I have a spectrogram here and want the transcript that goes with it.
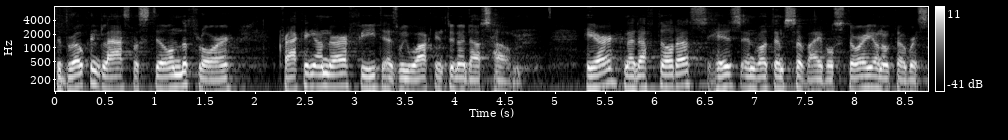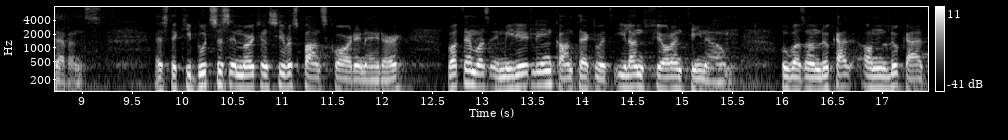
The broken glass was still on the floor, cracking under our feet as we walked into Nadav's home. Here, Nadav told us his and Rotem's survival story on October 7th. As the kibbutz's emergency response coordinator, Rotem was immediately in contact with Ilan Fiorentino, who was on lookout, on lookout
